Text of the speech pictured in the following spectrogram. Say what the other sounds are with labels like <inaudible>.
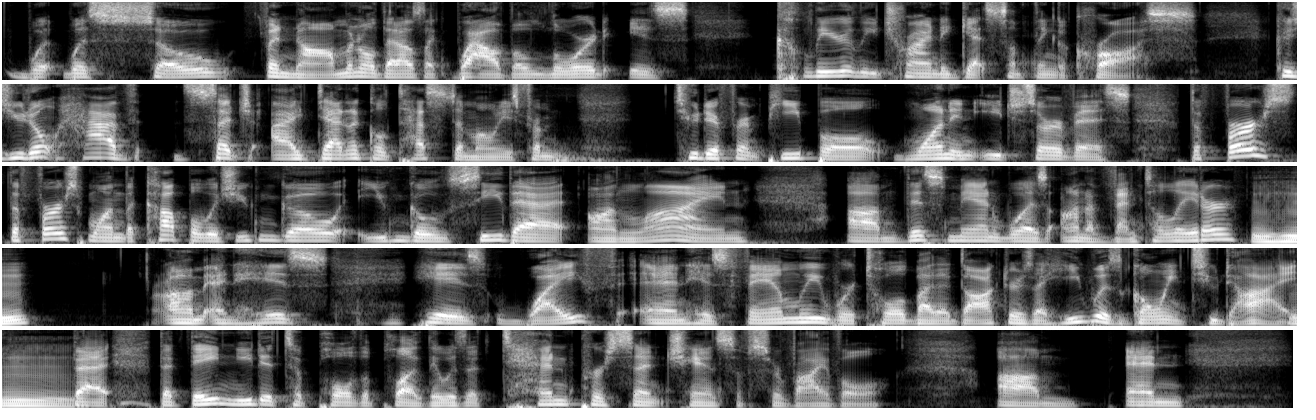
what was so phenomenal that I was like, wow, the Lord is clearly trying to get something across because you don't have such identical testimonies from two different people one in each service the first the first one the couple which you can go you can go see that online um, this man was on a ventilator Mm-hmm. um, and his his wife and his family were told by the doctors that he was going to die, Mm. that that they needed to pull the plug. There was a ten percent chance of survival, um, and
